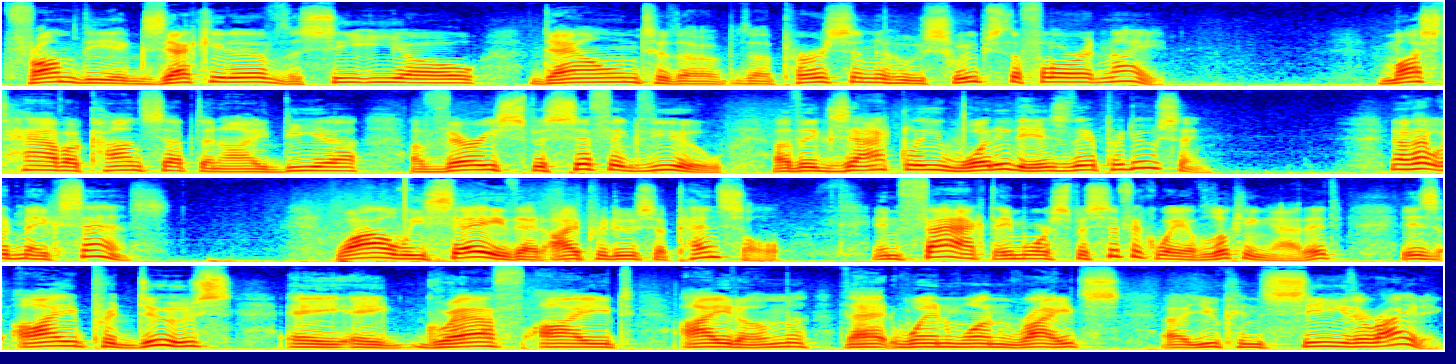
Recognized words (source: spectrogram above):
from the executive, the CEO, down to the, the person who sweeps the floor at night, must have a concept, an idea, a very specific view of exactly what it is they're producing. Now, that would make sense. While we say that I produce a pencil, in fact, a more specific way of looking at it is I produce a, a graphite item that when one writes, uh, you can see the writing.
